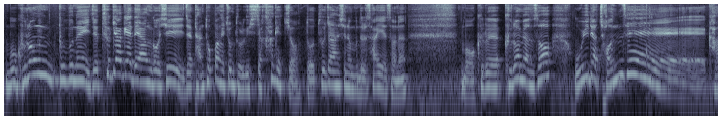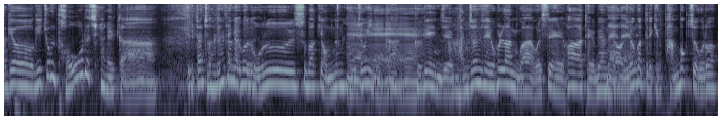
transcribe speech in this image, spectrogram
뭐 그런 부분에 이제 특약에 대한 것이 이제 단톡방에 좀 돌기 시작하겠죠. 또 투자하시는 분들 사이에서는 뭐 그래 그러면서 오히려 전세 가격이 좀 더 오르지 않을까. 일단 뭐 전세 가격은 오를 수밖에 없는 예, 구조이니까 예, 예. 그게 이제 반전세 혼란과 월세화 되면서 네네. 음. 이런 것들이 계속 반복적으로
